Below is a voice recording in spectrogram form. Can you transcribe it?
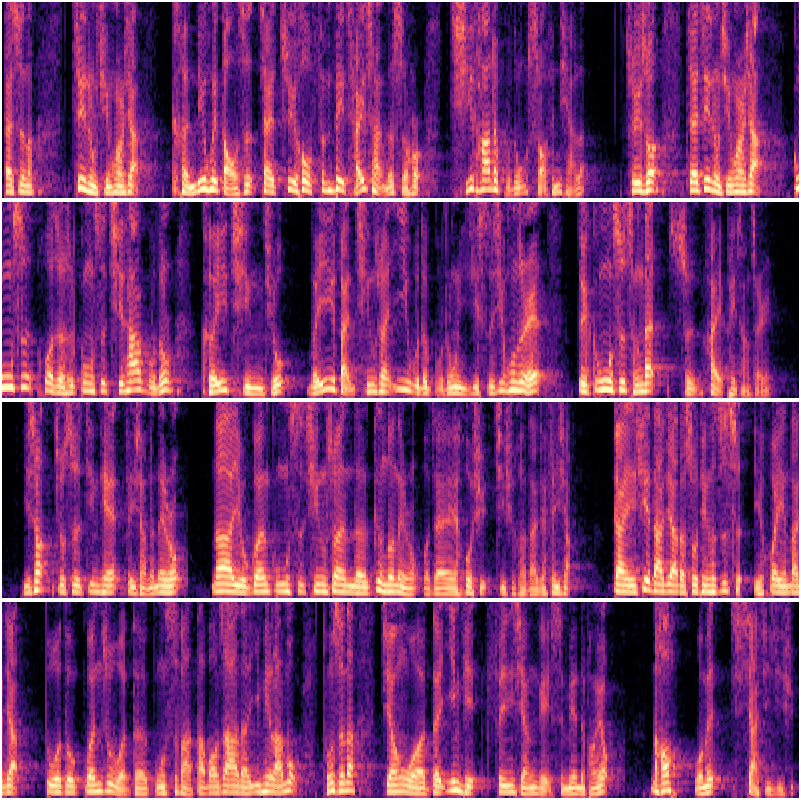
但是呢，这种情况下。肯定会导致在最后分配财产的时候，其他的股东少分钱了。所以说，在这种情况下，公司或者是公司其他股东可以请求违反清算义务的股东以及实际控制人对公司承担损害赔偿责任。以上就是今天分享的内容。那有关公司清算的更多内容，我在后续继续和大家分享。感谢大家的收听和支持，也欢迎大家多多关注我的《公司法大爆炸》的音频栏目，同时呢，将我的音频分享给身边的朋友。那好，我们下期继续。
